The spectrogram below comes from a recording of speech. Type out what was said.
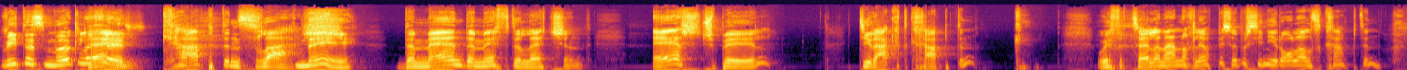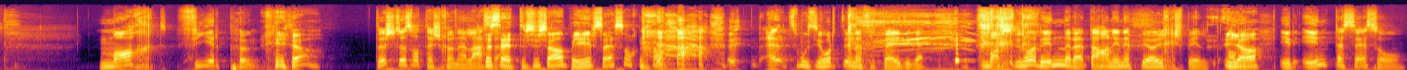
wie das möglich Hey, ist. Captain Slash. Nee. The Man, the Myth, the Legend. Erstes Spiel, direkt Captain. Und ich erzähle dann noch ein bisschen etwas über seine Rolle als Captain. Macht vier Punkte. Ja. Das ist das, was du lesen Das hättest du schon bei der Saison gehabt. Äh, Jetzt muss ich Ortin verteidigen. Du machst dich noch erinnern, da habe ich nicht bei euch gespielt. Aber Ja. in der Saison,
